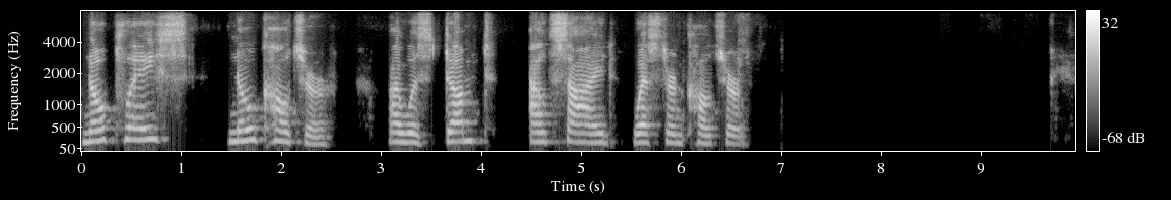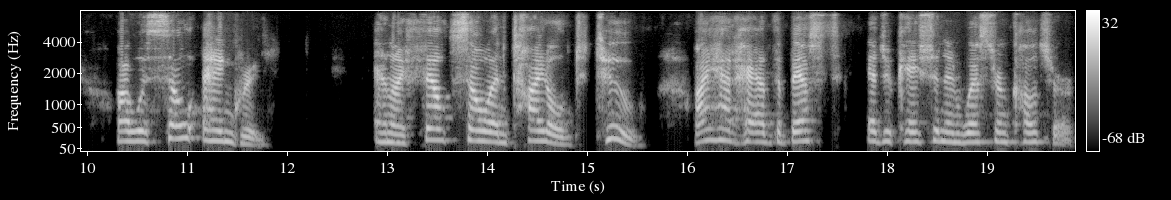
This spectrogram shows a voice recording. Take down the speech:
no place, no culture. I was dumped outside Western culture. I was so angry and I felt so entitled too. I had had the best education in Western culture.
